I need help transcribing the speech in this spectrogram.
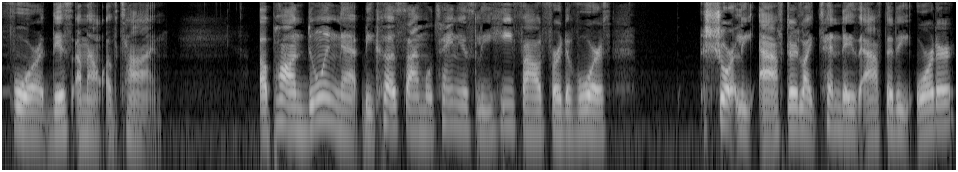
for this amount of time. Upon doing that, because simultaneously he filed for divorce shortly after, like 10 days after the order,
